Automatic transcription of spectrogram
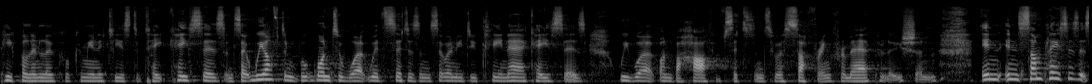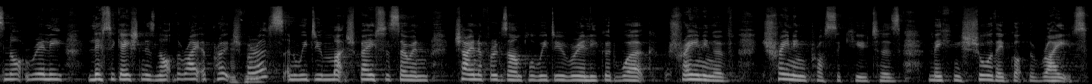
people in local communities to take cases. And so we often want to work with citizens. So when we do clean air cases, we work on behalf of citizens who are suffering from air pollution. In, in some places, it's not really, litigation is not the right approach mm -hmm. for mm-hmm. us. And we do much better. So in China, for example, we do really good work, training of training prosecutors, making sure they've got the right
